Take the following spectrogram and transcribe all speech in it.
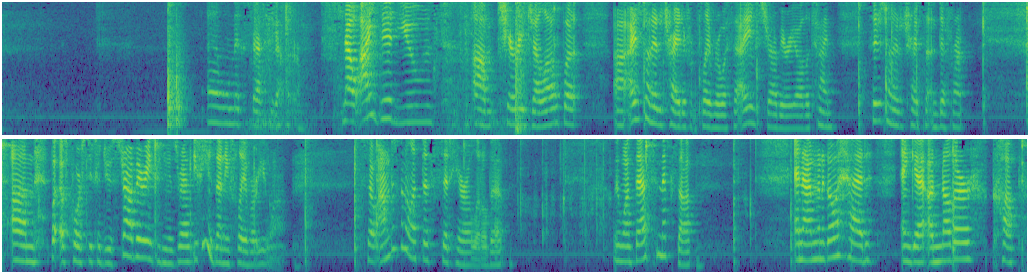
And we'll mix that together. Now, I did use um, cherry jello, but uh, I just wanted to try a different flavor with it. I use strawberry all the time, so I just wanted to try something different. Um, but of course, you could use strawberry, you can use raspberry, you can use any flavor you want. So I'm just going to let this sit here a little bit. We want that to mix up. And I'm going to go ahead and get another cup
